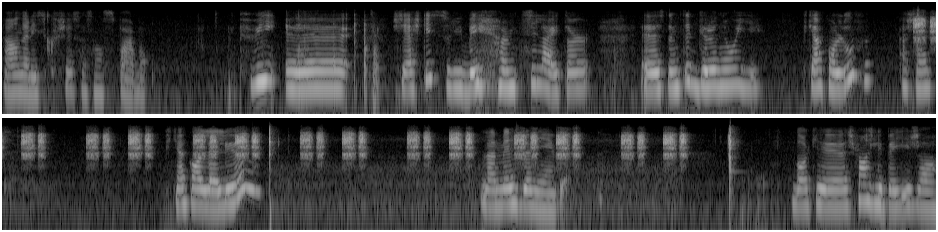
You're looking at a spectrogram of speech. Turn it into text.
avant d'aller se coucher, ça sent super bon. Puis, j'ai acheté sur eBay un petit lighter. C'est une petite grenouille. Puis quand on l'ouvre, elle chante. Puis quand on l'allume, la mèche devient verte. Donc, je pense que je l'ai payé genre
